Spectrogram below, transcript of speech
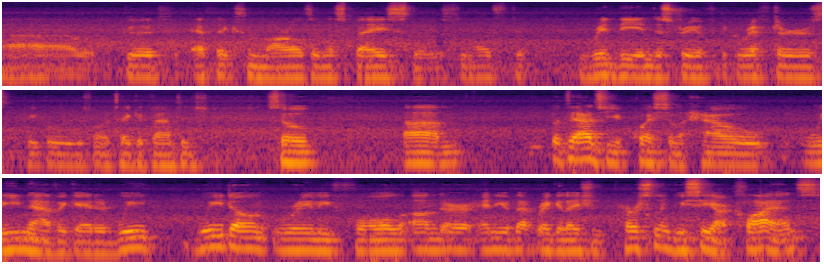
uh, with good ethics and morals in the space. There's you know it's to rid the industry of the grifters, people who just want to take advantage. So. Um, but to answer your question, how we navigated. We we don't really fall under any of that regulation personally. We see our clients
